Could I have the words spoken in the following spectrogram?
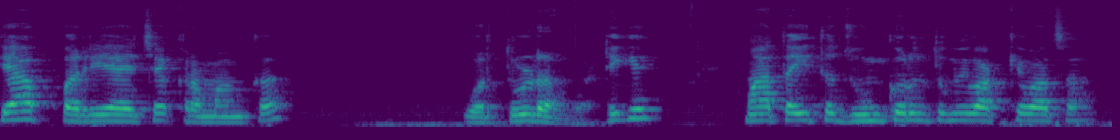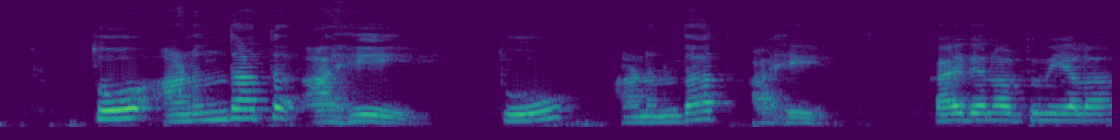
त्या पर्यायाच्या क्रमांक वर्तुळ रंगवा ठीक आहे? मग आता इथं झूम करून तुम्ही वाक्य वाचा. तो आनंदात आहे तो आनंदात आहे. काय देणार तुम्ही याला?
